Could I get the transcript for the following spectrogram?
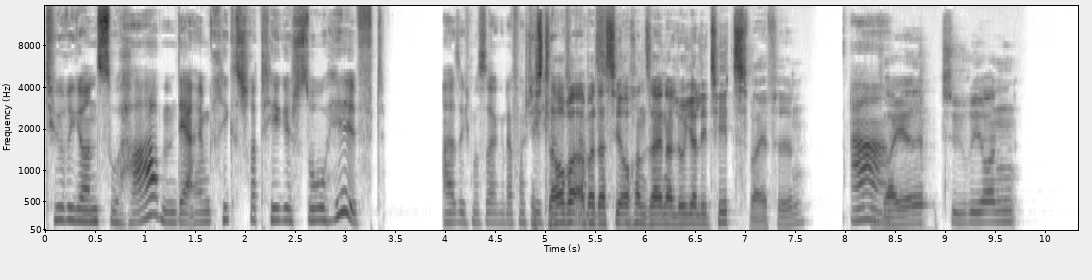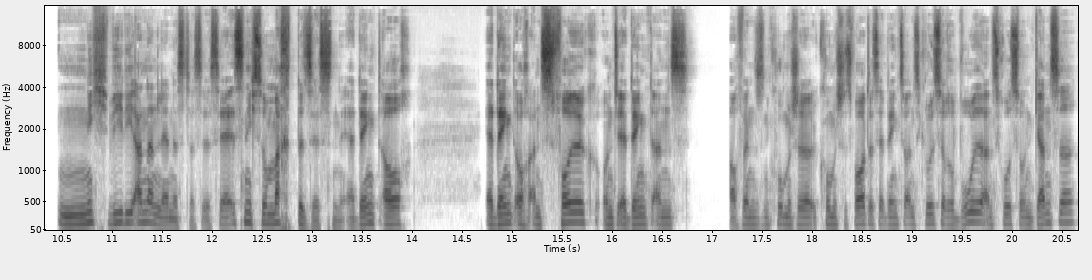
Tyrion zu haben, der einem kriegsstrategisch so hilft. Also ich muss sagen, da verstehe ich. Ich glaube aber, dass sie auch an seiner Loyalität zweifeln. Ah. Weil Tyrion nicht wie die anderen Lannisters ist. Er ist nicht so machtbesessen. Er denkt auch, er denkt auch ans Volk und er denkt ans, auch wenn es ein komische, komisches Wort ist, er denkt so ans größere Wohl, ans Große und Ganze.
